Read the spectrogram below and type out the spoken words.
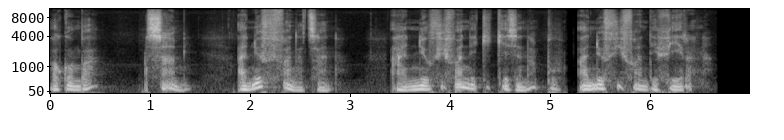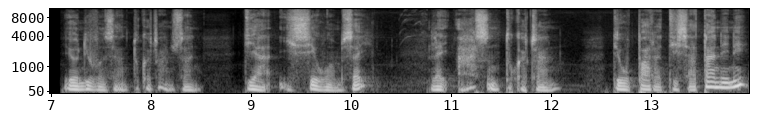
aoka mba samy haneho fifanajana, haneho fifanekekezanam-po, haneho fifandeferana eo anivon'izany tokantrano izany, dia hiseho amin'izay ilay hasin'ny tokantrano, dia ho paradisa an-tany anie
